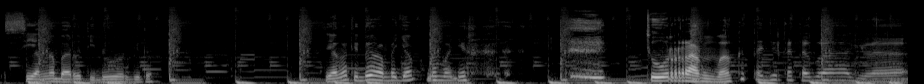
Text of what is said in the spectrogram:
siangnya baru tidur gitu. Siangnya tidur sampai jam 6 anjir curang banget anjir kata gue gila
